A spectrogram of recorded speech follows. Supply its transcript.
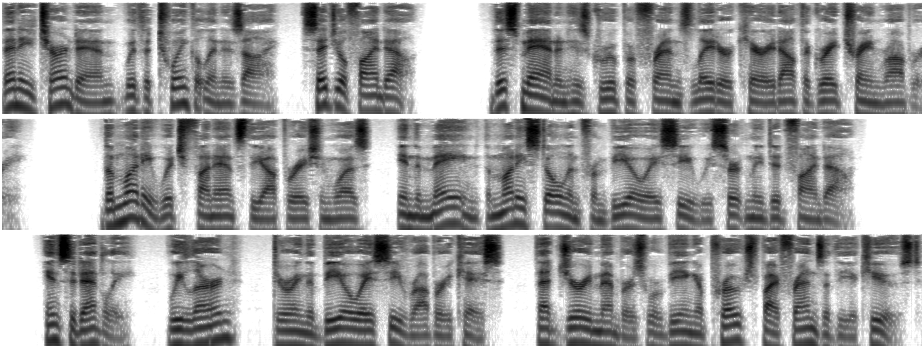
Then he turned and, with a twinkle in his eye, said, You'll find out. This man and his group of friends later carried out the great train robbery. The money which financed the operation was, in the main, the money stolen from BOAC, we certainly did find out. Incidentally, we learned, during the BOAC robbery case, that jury members were being approached by friends of the accused.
